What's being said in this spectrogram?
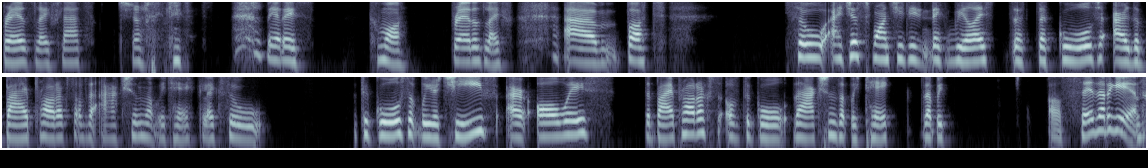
bread's life, lads. you know, ladies, ladies, come on, bread is life. Um, but so I just want you to like realize that the goals are the byproducts of the action that we take. Like so the goals that we achieve are always the byproducts of the goal, the actions that we take that we I'll say that again.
